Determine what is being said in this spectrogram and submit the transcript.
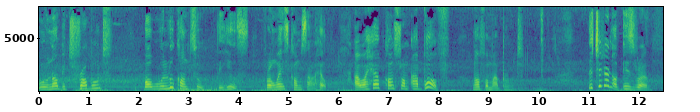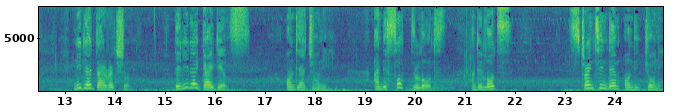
we will not be troubled, but we will look unto the hills from whence comes our help. Our help comes from above, not from abroad. The children of Israel needed direction they needed guidance on their journey, and they sought the Lord, and the Lord strengthened them on the journey.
